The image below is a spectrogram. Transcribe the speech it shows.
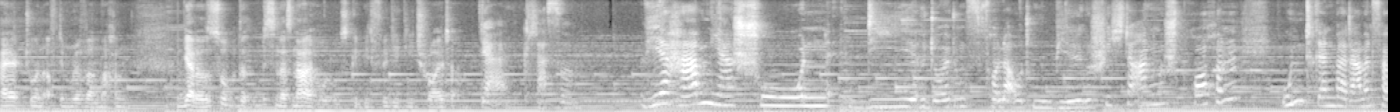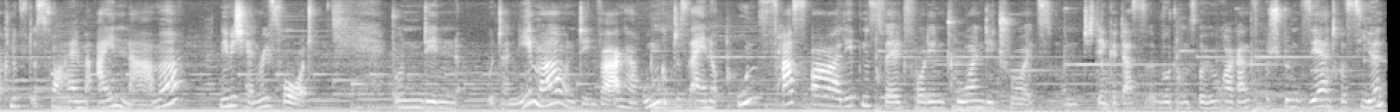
Kajaktouren auf dem River machen. Ja, das ist so ein bisschen das Naherholungsgebiet für die Detroiter. ja, klasse. Wir haben ja schon die bedeutungsvolle Automobilgeschichte angesprochen. Untrennbar damit verknüpft ist vor allem ein Name, nämlich Henry Ford. Um den Unternehmer und den Wagen herum gibt es eine unfassbare Erlebniswelt vor den Toren Detroits. Und ich denke, das wird unsere Hörer ganz bestimmt sehr interessieren.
